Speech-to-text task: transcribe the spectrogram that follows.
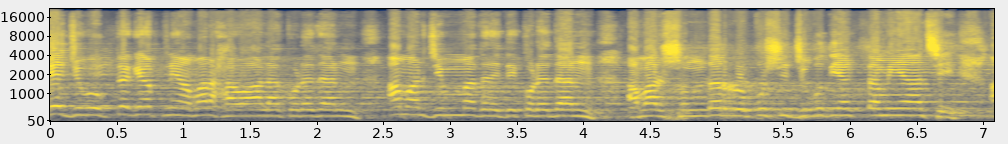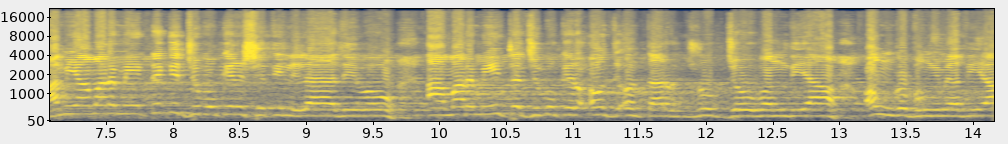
এই যুবকটাকে আপনি আমার হাওয়ালা করে দেন, আমার জিম্মাদারিতে করে দেন। আমার সুন্দর রূপসী যুবতী একটা মেয়ে আছে। আমি আমার মেয়েটাকে যুবকের সাথে লীলায়া দিব। আমার মেয়েটা যুবকের তার রূপ যৌবন দিয়া অঙ্গ ভঙ্গিমা দিয়া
